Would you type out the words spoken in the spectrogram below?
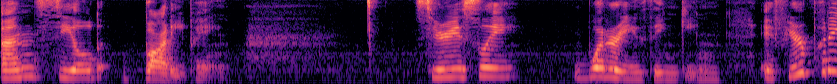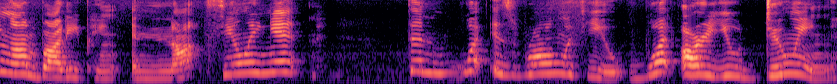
unsealed body paint. Seriously? What are you thinking? If you're putting on body paint and not sealing it, then what is wrong with you? What are you doing?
